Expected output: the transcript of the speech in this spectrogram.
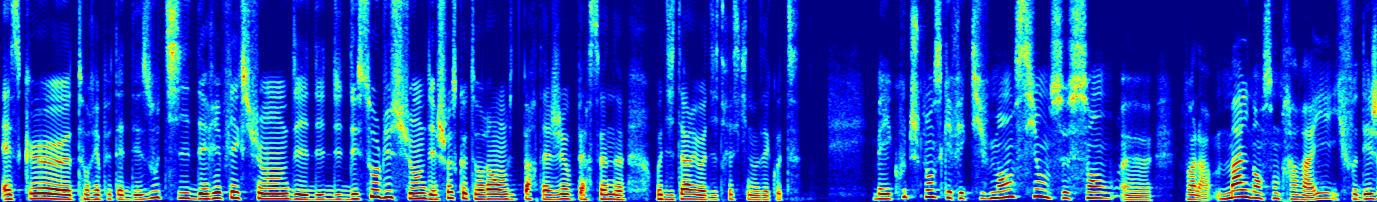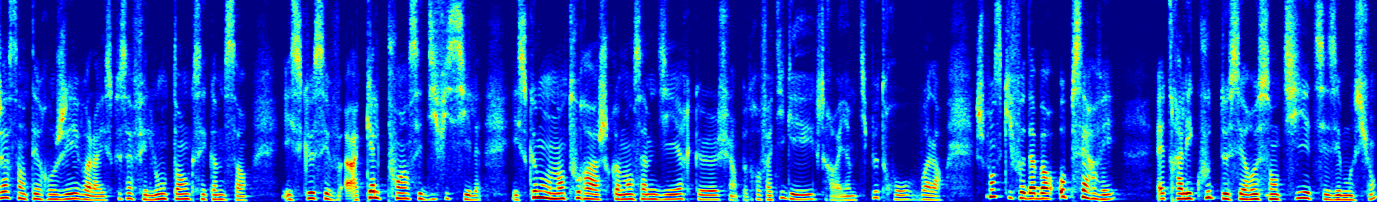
Est-ce que tu aurais peut-être des outils, des réflexions, des, des, des solutions, des choses que tu aurais envie de partager aux personnes, auditeurs et auditrices qui nous écoutent? Bah écoute, je pense qu'effectivement, si on se sent euh, voilà mal dans son travail, il faut déjà s'interroger. Voilà, est-ce que ça fait longtemps que c'est comme ça? Est-ce que c'est à quel point c'est difficile? Est-ce que mon entourage commence à me dire que je suis un peu trop fatiguée, que je travaille un petit peu trop? Voilà, je pense qu'il faut d'abord observer, être à l'écoute de ses ressentis et de ses émotions.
